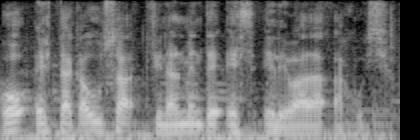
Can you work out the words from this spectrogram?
o esta causa finalmente es elevada a juicio.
